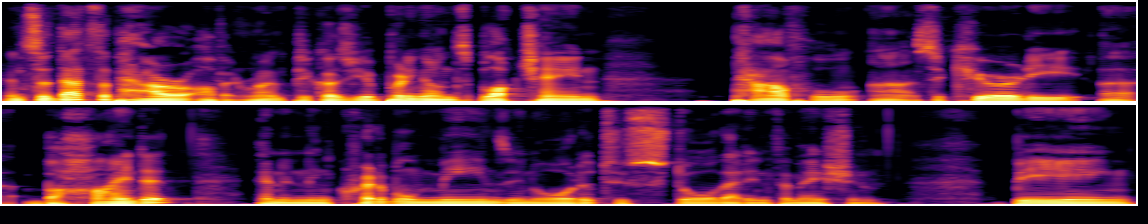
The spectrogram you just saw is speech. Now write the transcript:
And so that's the power of it, right? Because you're putting on this blockchain, powerful uh, security uh, behind it, and an incredible means in order to store that information being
